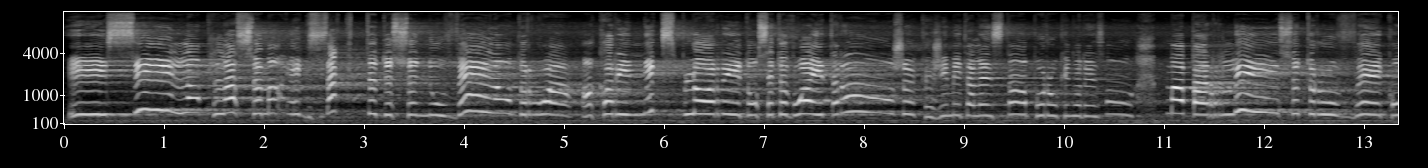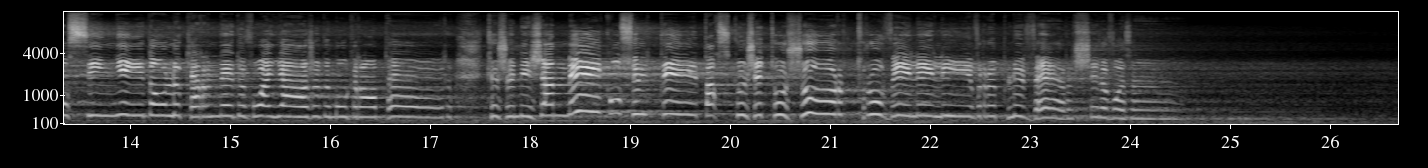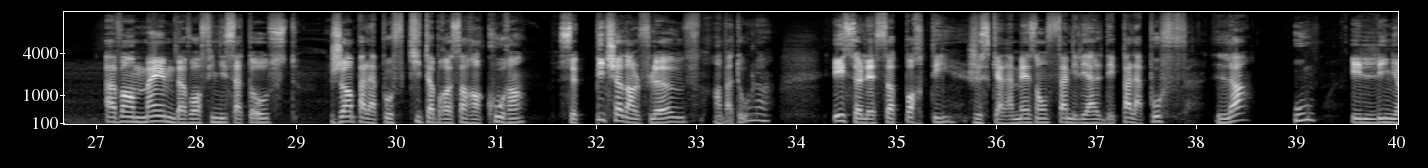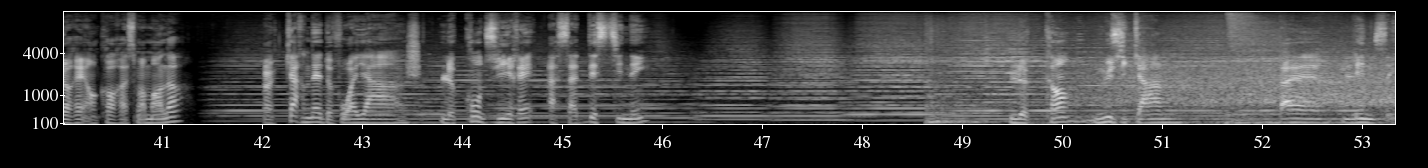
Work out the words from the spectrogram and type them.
et c'est l'emplacement exact de ce nouvel endroit, encore inexploré, dont cette voix étrange, que j'aimais à l'instant pour aucune raison, m'a parlé, se trouvait consigné dans le carnet de voyage de mon grand-père, que je n'ai jamais consulté parce que j'ai toujours trouvé les livres plus verts chez le voisin. Avant même d'avoir fini sa toast, Jean Palapouf quitta Brossard en courant, se pitcha dans le fleuve, en bateau, et se laissa porter jusqu'à la maison familiale des Palapouf, là où, il l'ignorait encore à ce moment-là, un carnet de voyage le conduirait à sa destinée, le camp musical Père Lindsay.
